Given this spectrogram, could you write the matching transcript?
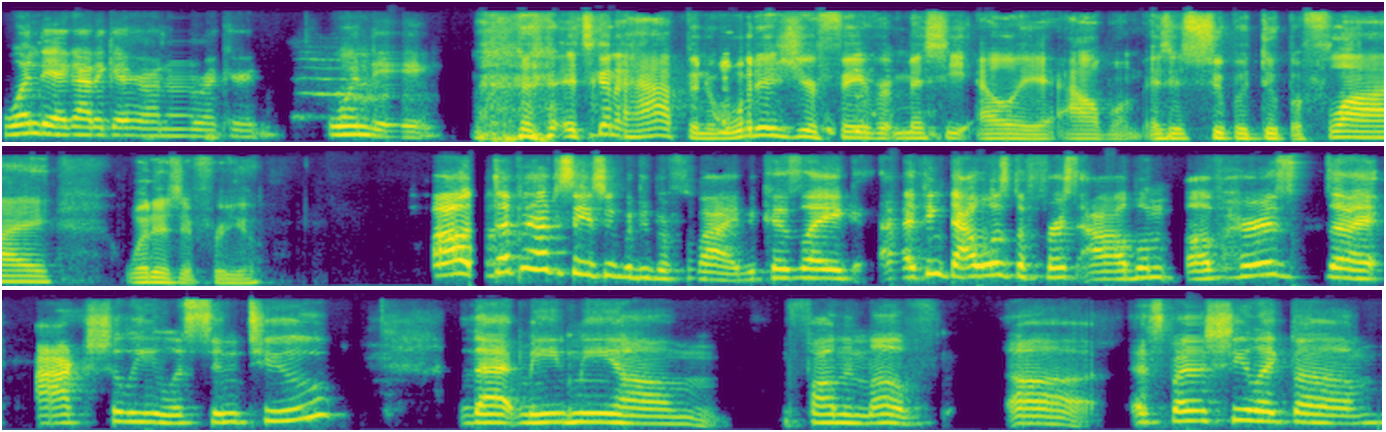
one day I got to get her on a record. One day. it's going to happen. What is your favorite Missy Elliott album? Is it Supa Dupa Fly? What is it for you? I'll definitely have to say Supa Dupa Fly because, like, I think that was the first album of hers that I actually listened to that made me um fall in love. Uh, especially like the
